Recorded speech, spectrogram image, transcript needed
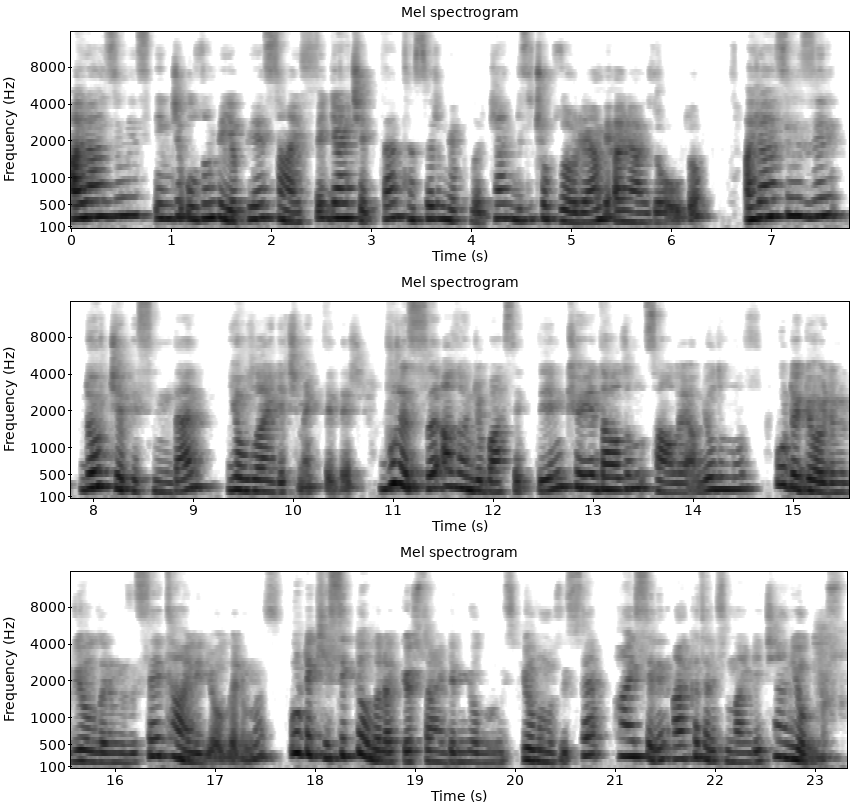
Arazimiz ince uzun bir yapıya sahip ve gerçekten tasarım yapılırken bizi çok zorlayan bir arazi oldu. Arazimizin dört cephesinden yollar geçmektedir. Burası az önce bahsettiğim köye dağılım sağlayan yolumuz. Burada gördüğümüz yollarımız ise tahlil yollarımız. Burada kesikli olarak gösterdiğim yolumuz, yolumuz ise parselin arka tarafından geçen yolumuz.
